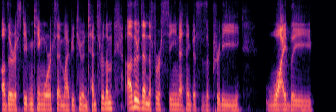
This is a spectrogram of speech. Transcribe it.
other Stephen King works that might be too intense for them. Other than the first scene, I think this is a pretty widely.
